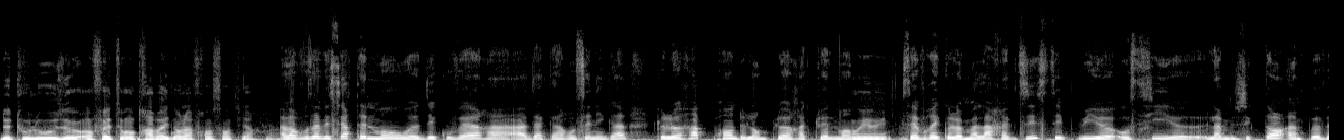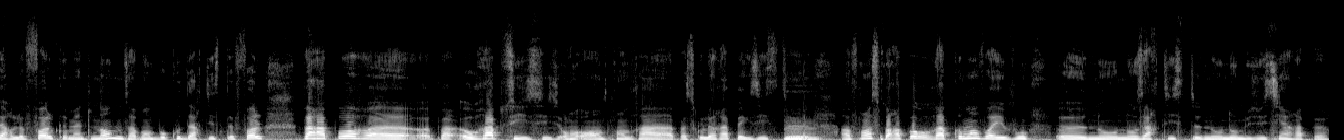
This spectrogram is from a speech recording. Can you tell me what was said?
de Toulouse. En fait, on travaille dans la France entière. quoi. Alors, vous avez certainement euh, découvert à, à Dakar, au Sénégal, que le rap prend de l'ampleur actuellement. Oui, oui. C'est vrai que le malard existe et puis euh, aussi euh, la musique tend un peu vers le folk maintenant. Nous avons beaucoup d'artistes folk. Par rapport euh, par- au rap, si, si on, on prendra, parce que le rap existe euh, Mhm. en France, par rapport au rap, comment voyez-vous euh, nos, nos artistes, nos, nos musiciens rappeurs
